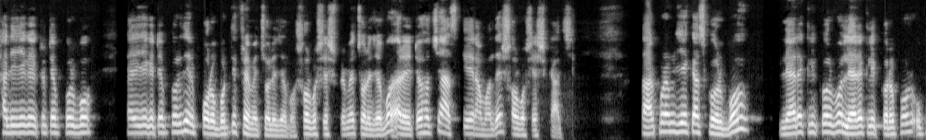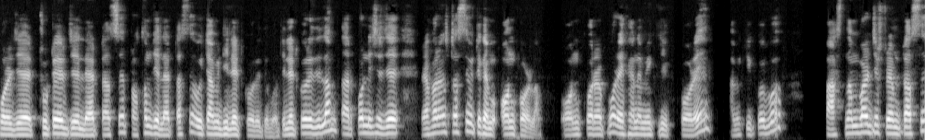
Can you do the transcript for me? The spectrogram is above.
খালি জায়গায় একটা ট্যাপ করব। খালি জায়গায় ট্যাপ করে দিয়ে পরবর্তী ফ্রেমে চলে যাব। সর্বশেষ ফ্রেমে চলে যাব। আর এটা হচ্ছে আজকের আমাদের সর্বশেষ কাজ। তারপর আমি যে কাজ করব লেয়ারে ক্লিক করব। লেয়ারে ক্লিক করার পর উপরে যে টুটের যে লেয়ারটা আছে, প্রথম যে লেয়ারটা আছে, ওইটা আমি ডিলিট করে দেবো। ডিলিট করে দিলাম। তারপর নিচে যে রেফারেন্সটা আছে, ওইটাকে আমি অন করলাম। অন করার পর এখানে আমি ক্লিক করে আমি কি করব? পাঁচ নাম্বার যে ফ্রেমটা আছে,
